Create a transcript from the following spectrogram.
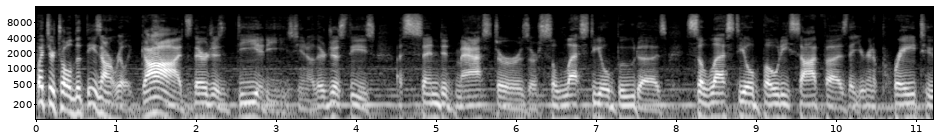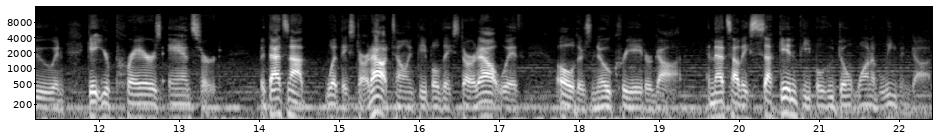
But you're told that these aren't really gods, they're just deities. You know, they're just these ascended masters or celestial Buddhas, celestial bodhisattvas that you're going to pray to and get your prayers answered. But that's not what they start out telling people. They start out with, oh, there's no creator God. And that's how they suck in people who don't want to believe in God.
